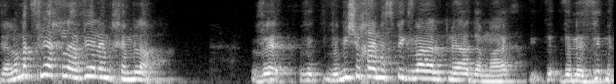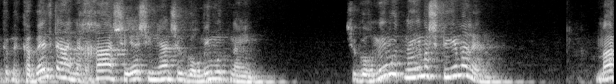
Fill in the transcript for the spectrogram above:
ואני לא מצליח להביא אליהם חמלה. ו, ו, ומי שחי מספיק זמן על פני האדמה ומקבל את ההנחה שיש עניין של גורמים ותנאים, שגורמים ותנאים משפיעים עלינו. מה,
